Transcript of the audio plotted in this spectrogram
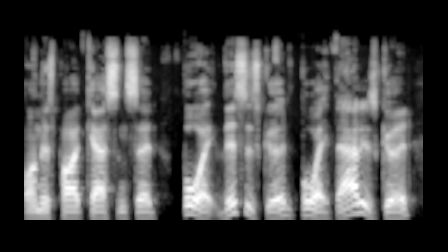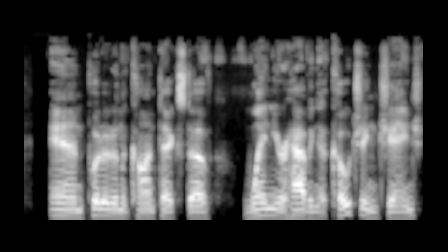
on this podcast and said, boy, this is good, boy, that is good, and put it in the context of when you're having a coaching change,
